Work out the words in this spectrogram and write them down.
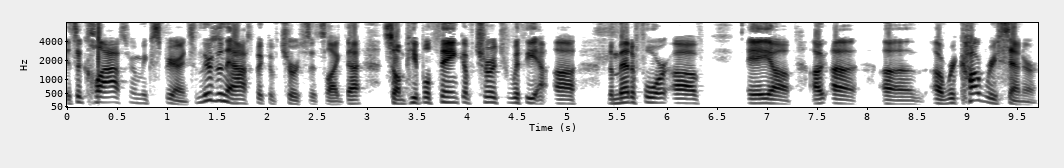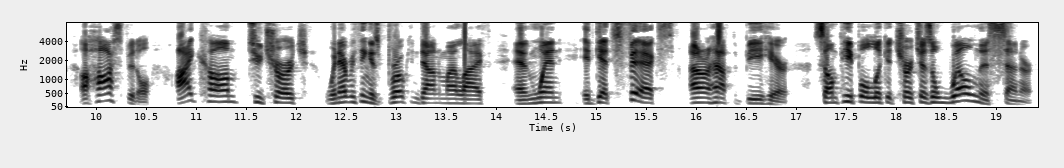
It's a classroom experience. And there's an aspect of church that's like that. Some people think of church with the, uh, the metaphor of a, uh, a, a, a recovery center, a hospital. I come to church when everything is broken down in my life and when it gets fixed, I don't have to be here. Some people look at church as a wellness center.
